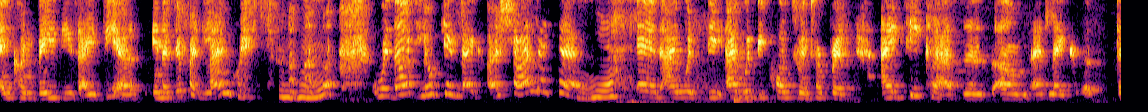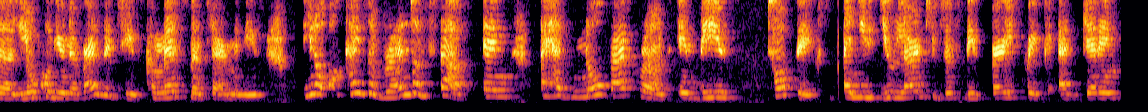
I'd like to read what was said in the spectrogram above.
and convey these ideas in a different language mm-hmm. without looking like a charlatan. Yeah. And I would be I would be called to interpret IT classes um, at like the local universities, commencement ceremonies, you know, all kinds of random stuff. And I had no background in these topics and you, you learn to just be very quick at getting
